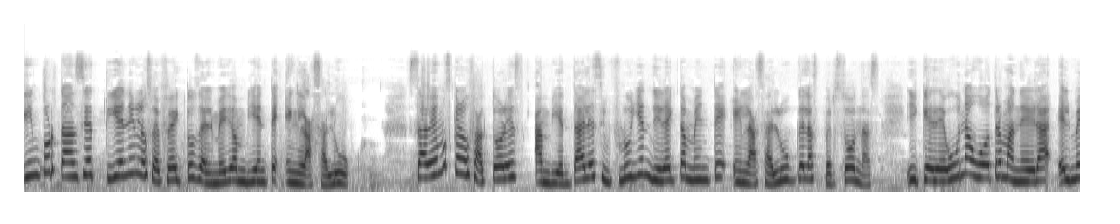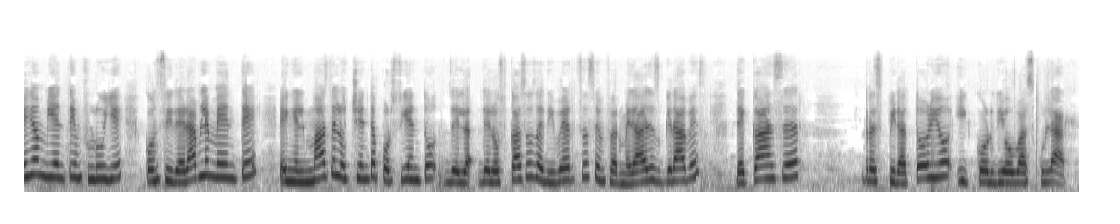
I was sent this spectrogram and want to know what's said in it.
¿Qué importancia tienen los efectos del medio ambiente en la salud? Sabemos que los factores ambientales influyen directamente en la salud de las personas y que de una u otra manera el medio ambiente influye considerablemente en el más del 80% de, de los casos de diversas enfermedades graves de cáncer respiratorio y cardiovascular.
